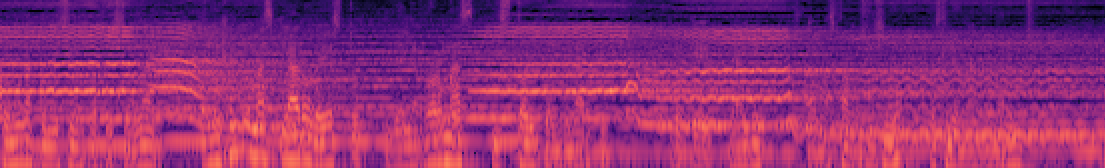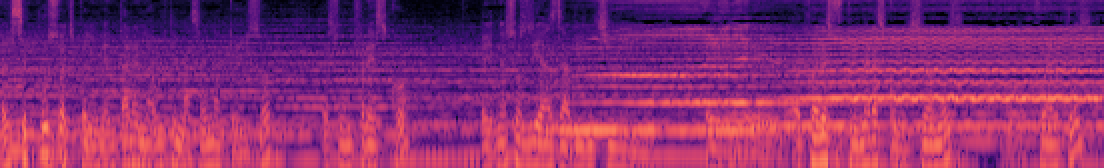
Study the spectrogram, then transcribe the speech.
con una comisión profesional. El ejemplo más claro de esto y del error más histórico en el arte, porque alguien más famosísimo, es Leonardo da Vinci. Él se puso a experimentar en la última cena que hizo, es un fresco en esos días Da Vinci eh, fue de sus primeras comisiones fuertes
